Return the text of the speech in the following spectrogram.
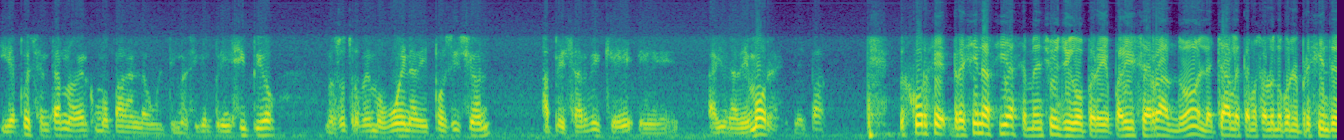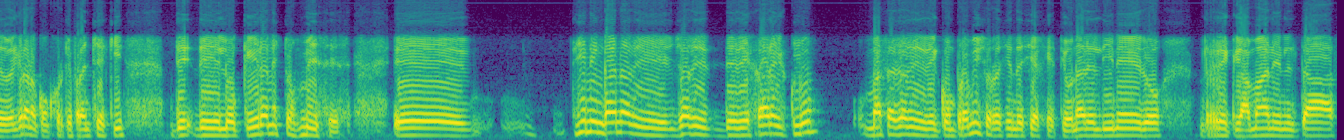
y después sentarnos a ver cómo pagan la última. Así que en principio nosotros vemos buena disposición a pesar de que eh, hay una demora del pago. Jorge, recién hacía se mención, llegó para, ir cerrando, en la charla estamos hablando con el presidente de Belgrano, con Jorge Franceschi, de, lo que eran estos meses. Eh, ¿Tienen ganas de, ya de dejar el club? más allá del compromiso, recién decía, gestionar el dinero, reclamar en el TAS,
